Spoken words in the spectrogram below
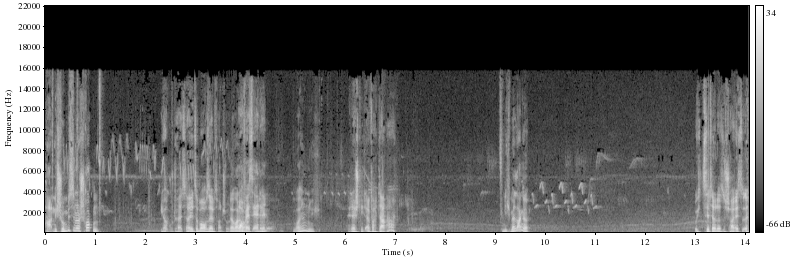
Hat mich schon ein bisschen erschrocken. Ja gut, da ist er jetzt aber auch selbst dran schuld. Ja, warte oh, mal. wer ist er denn? Weiß ich nicht. Ja, Der steht einfach da. Nicht mehr lange. Oh, ich zitter, das ist scheiße.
